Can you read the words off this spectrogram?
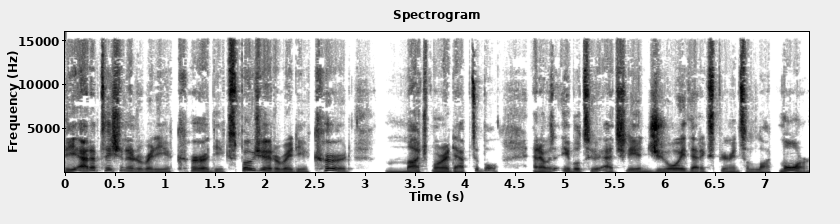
The adaptation had already occurred, the exposure had already occurred, much more adaptable. And I was able to actually enjoy that experience a lot more.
